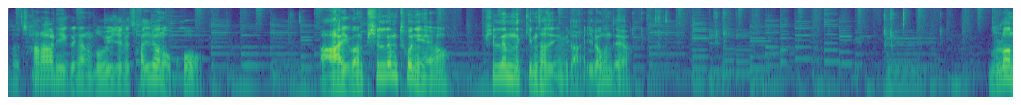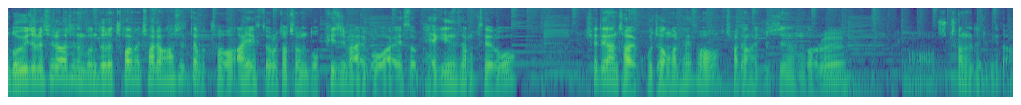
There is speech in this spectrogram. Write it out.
그래서 차라리 그냥 노이즈를 살려놓고 아 이건 필름 톤이에요. 필름 느낌 사진입니다. 이러면 돼요. 물론 노이즈를 싫어하시는 분들은 처음에 촬영하실 때부터 ISO를 저처럼 높이지 말고 ISO 100인 상태로 최대한 잘 고정을 해서 촬영해 주시는 거를 어, 추천을 드립니다.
